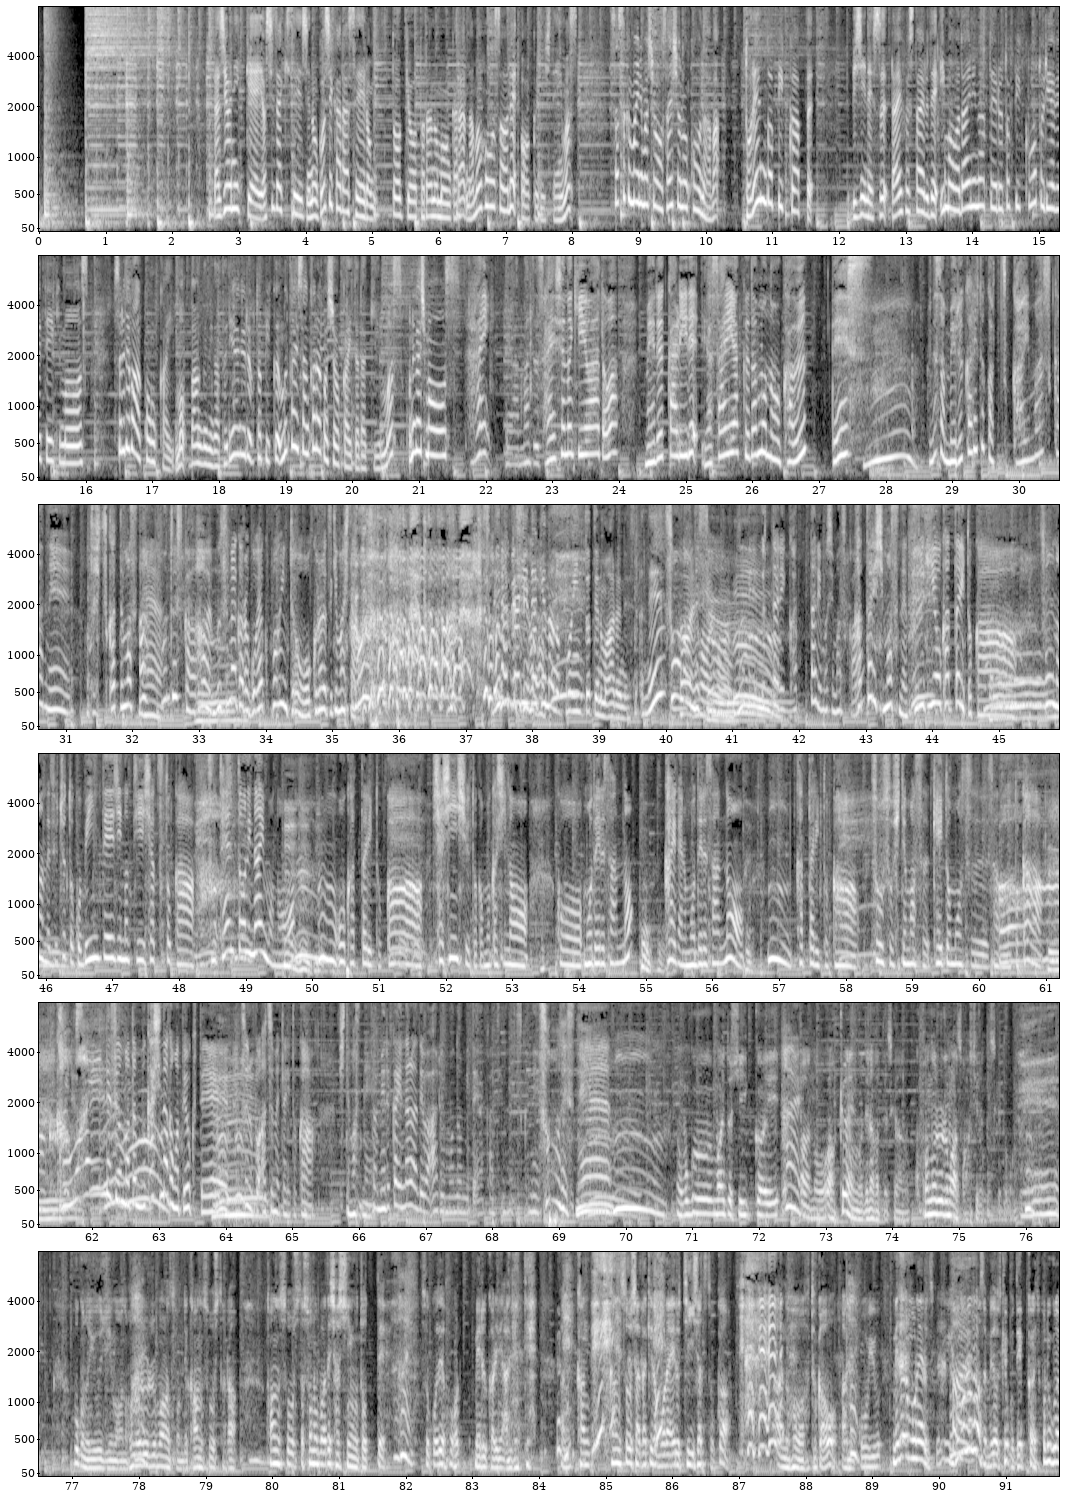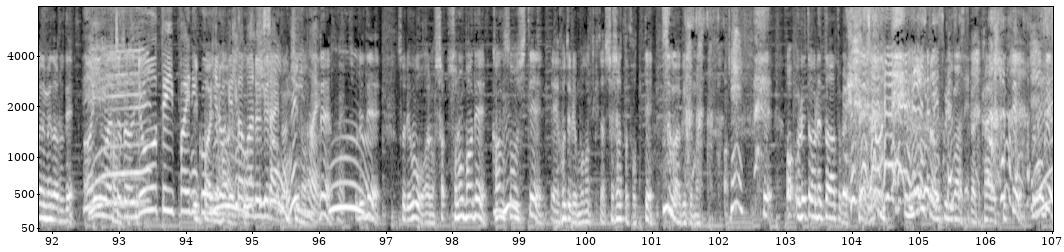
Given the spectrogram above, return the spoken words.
ラジオ日経吉崎誠二の5時から正論東京虎ノ門から生放送でお送りしています。早速参りましょう。最初のコーナーはトレンドピックアップ。ビジネスライフスタイルで今話題になっているトピックを取り上げていきます。それでは今回も番組が取り上げるトピック向井さんからご紹介いただきます。お願いします。はい。ではまず最初のキーワードはメルカリで野菜や果物を買う？です皆さんメルカリとか使いますかね？私使ってますね。本当ですか？はい。娘から500ポイント送られてきました。メルカリだけなのポイントっていうのもあるんですね。そうなんですよ、売ったり買ったりもしますか？買ったりしますね。古着を買ったりとか。そうなんですよ。ちょっとこうヴィンテージの T シャツとかその店頭にないもの、うん。を買ったりとか写真集とか昔のこうモデルさんの海外のモデルさんの、う。ん、買ったりとか。そうそうしてます。ケイト・モスさんのとか。可愛いんですよ。また昔のがまたよくてそういうのこう集めたりとかしてますね。メルカリならではあるものみたいな感じなんですかね。そうですね。うん。僕毎年1回、はい、あのあ去年は出なかったですけどホノルルマラソン走るんですけど。僕の友人はあのホノルルマラソンで完走したら、はい、完走したその場で写真を撮って、はい、そこでメルカリに上げてあの完完走者だけがもらえる T シャツとか あのとかをあの、こういうメダルもらえるんですけど、ホノルルマラソンメダル結構でっかいこれぐらいのメダルで。今ちょっと両手いっぱいにこう広げた丸ぐらいのね。で、それでそれをあのその場で完走して、えホテルに戻ってきたらシャシャッと撮ってすぐ上げてます。で「あ売れた売れた」とか言って「戻 ったら送ります」とかって返しててそれで、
